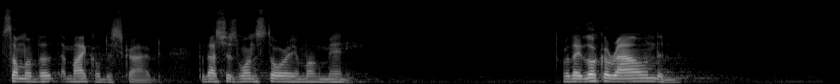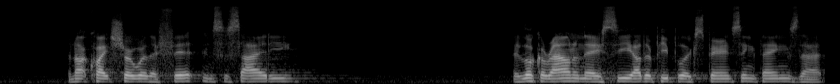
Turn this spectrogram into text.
some of it that Michael described, but that's just one story among many. Or they look around and they're not quite sure where they fit in society. They look around and they see other people experiencing things that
